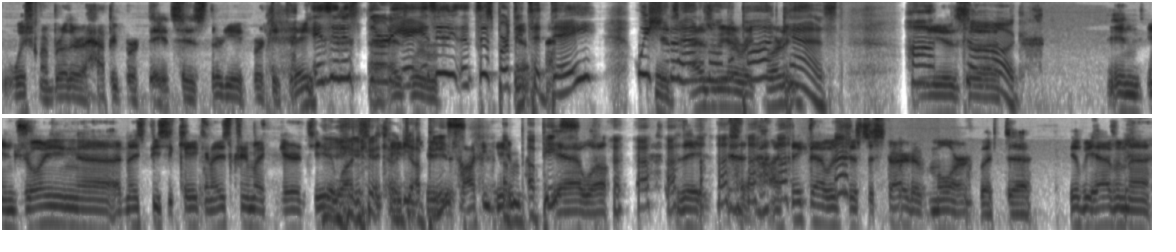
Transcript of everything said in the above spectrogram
wish my brother a happy birthday. It's his 38th birthday today. Is it his Uh, 38? Is it? It's his birthday Yeah. today? We should have had him on the podcast. Hot He is, uh, dog. In, enjoying uh, a nice piece of cake and ice cream, I can guarantee you watching the Canadian A piece? Hockey game. a, a piece? Yeah, well, they, I think that was just the start of more, but uh, he'll be having a,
